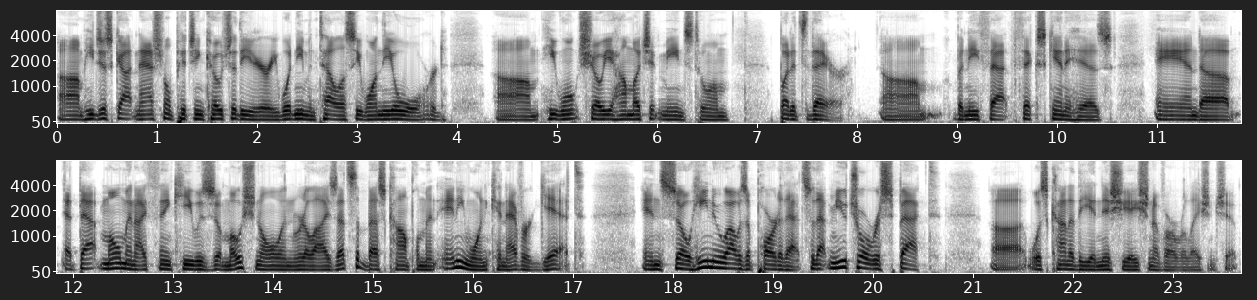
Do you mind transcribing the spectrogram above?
Um, he just got National Pitching Coach of the Year. He wouldn't even tell us he won the award. Um, he won't show you how much it means to him, but it's there um, beneath that thick skin of his. And uh, at that moment, I think he was emotional and realized that's the best compliment anyone can ever get. And so he knew I was a part of that. So that mutual respect uh, was kind of the initiation of our relationship.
